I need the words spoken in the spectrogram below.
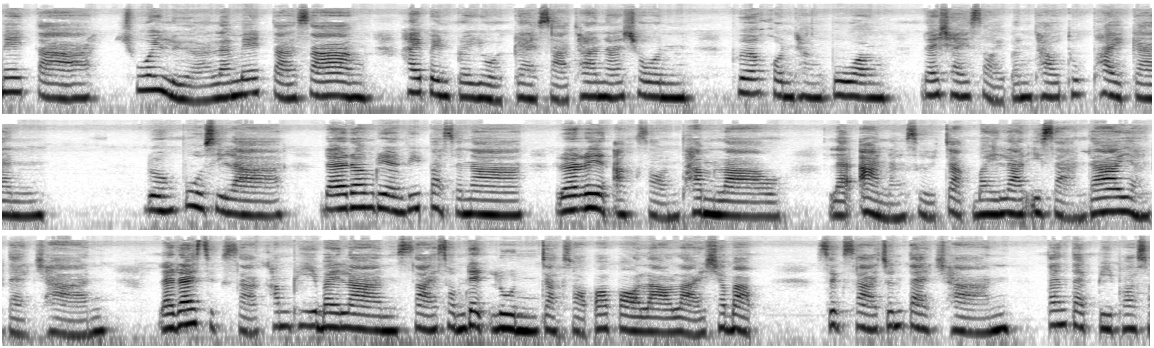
เมตตา ช่วยเหลือและเมตตาสร้าง ให้เป็นประโยชน์แก่สาธารณชน เพื่อคนทั้งปวง ได้ใช้สอยบรรเทาทุกข์ภัยกัน หลวงปู่ศิลาได้ร่ำเรียนวิปัสสนา และเรียนอักษรธรรมลาว และอ่านหนังสือจากใบลานอีสานได้อย่างแตกฉาน และได้ศึกษาคัมภีร์ใบลานสายสมเด็จลุนจากสปปลาวหลายฉบับ ศึกษาจนแตกฉาน ตั้งแต่ปีพศ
